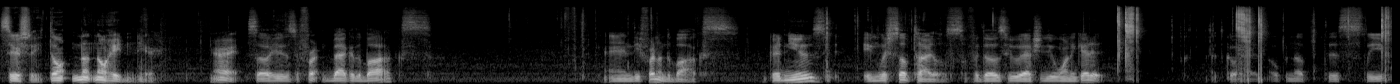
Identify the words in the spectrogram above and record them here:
seriously, don't no, no hating here. All right, so here's the front and back of the box, and the front of the box. Good news, English subtitles for those who actually do want to get it. Let's go ahead and open up this sleeve.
